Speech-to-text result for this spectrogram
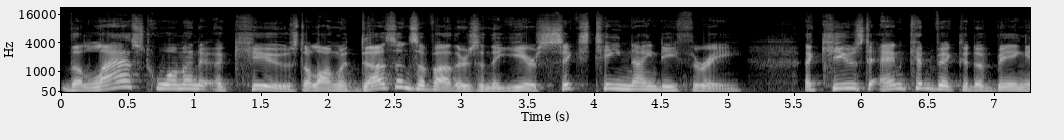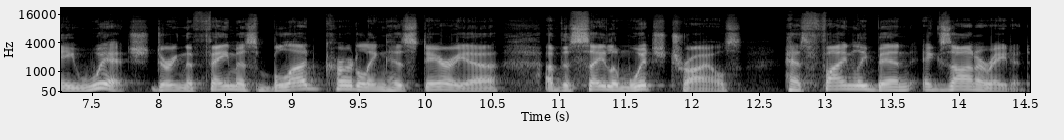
the last woman accused along with dozens of others in the year 1693 accused and convicted of being a witch during the famous blood-curdling hysteria of the Salem witch trials has finally been exonerated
